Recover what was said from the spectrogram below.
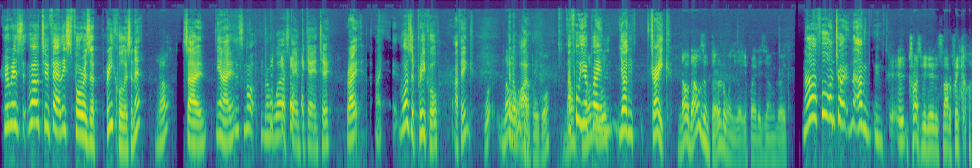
who is, well, to be fair, at least 4 is a prequel, isn't it? No, So, you know, it's not the worst game to get into, right? Like, it was a prequel, I think. what? No, a it wasn't while. prequel. I thought you were no, playing was- young Drake. No, that was in third one that you played as young Drake. No, I thought I'm trying. No, I'm, It- trust me, dude, it's not a prequel.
